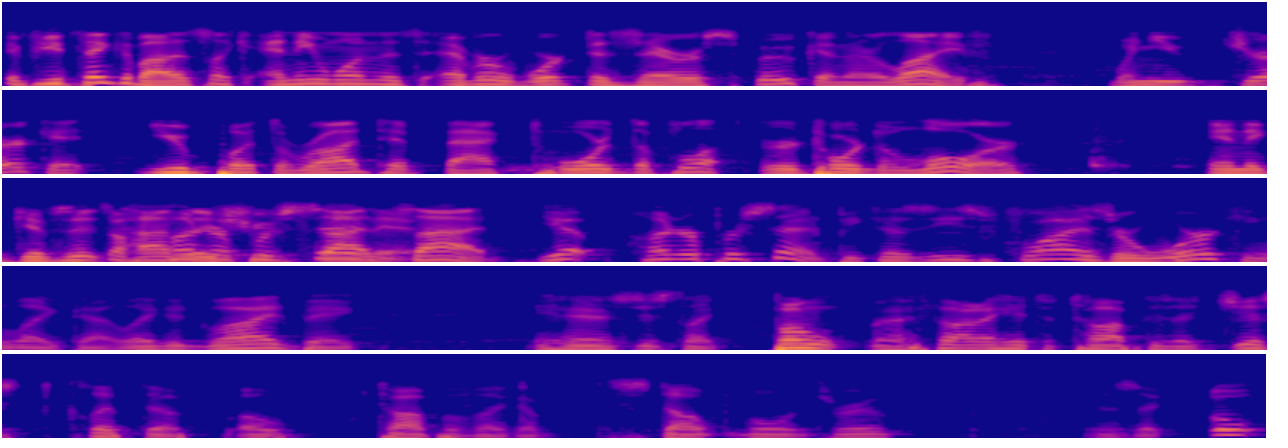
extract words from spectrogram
If you think about it, it's like anyone that's ever worked a Zara spook in their life. When you jerk it, you put the rod tip back toward the fl- or toward the lure, and it gives it It's time to shoot side to side. Yep, hundred percent. Because these flies are working like that, like a glide bait, and it's just like boom. And I thought I hit the top because I just clipped a, a top of like a stump going through, and it was like oh,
